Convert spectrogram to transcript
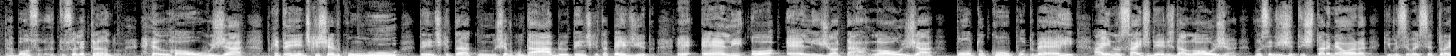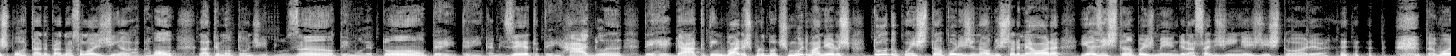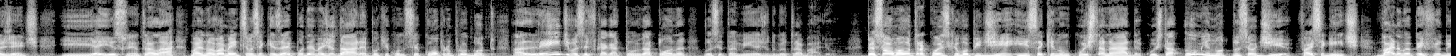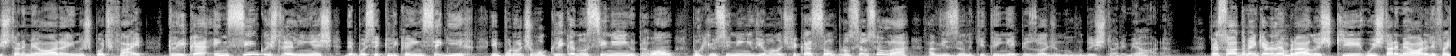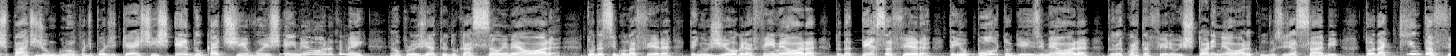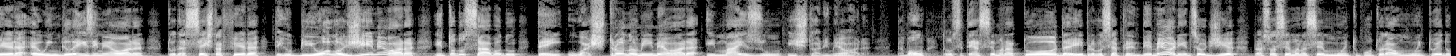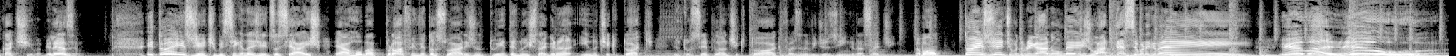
tá bom? Eu tô soletrando. É loja, porque tem gente que escreve com U, tem gente que tá com, escreve com W, tem gente que tá perdido. É L-O-L-J-A, loja.com.br. Aí no site deles da loja, você digita História Meia Hora, que você vai ser transportado pra nossa lojinha lá, tá bom? Lá tem um montão de blusão, tem moletom, tem, tem camiseta, tem raglan, tem regata, tem vários produtos muito maneiros, tudo com estampa original do História Meia Hora e as estampas meio engraçadinhas de história. tá bom, gente? E e é isso, entra lá. Mas novamente, se você quiser e puder me ajudar, né? Porque quando você compra um produto, além de você ficar gatão e gatona, você também ajuda o meu trabalho. Pessoal, uma outra coisa que eu vou pedir, e isso aqui não custa nada, custa um minuto do seu dia. Faz o seguinte, vai no meu perfil do História Meia Hora aí no Spotify, clica em cinco estrelinhas, depois você clica em seguir e por último clica no sininho, tá bom? Porque o sininho envia uma notificação pro seu celular avisando que tem episódio novo do História Meia Hora. Pessoal, também quero lembrá-los que o História Meia Hora ele faz parte de um grupo de podcasts educativos em meia hora também. É o projeto Educação em Meia Hora. Toda segunda-feira tem o Geografia em Meia Hora, toda terça-feira tem o Português em Meia Hora, toda quarta-feira é o História em Meia Hora, como você já sabe, toda quinta-feira é o Inglês em Meia Hora, toda sexta-feira tem o Biologia em Meia Hora e todo sábado tem o Astronomia em Meia Hora e mais um História em Meia Hora tá bom? Então você tem a semana toda aí para você aprender meia horinha do seu dia para sua semana ser muito cultural, muito educativa, beleza? Então é isso, gente. Me siga nas redes sociais. É arroba Soares no Twitter, no Instagram e no TikTok. Eu tô sempre lá no TikTok fazendo videozinho engraçadinho, tá bom? Então é isso, gente. Muito obrigado, um beijo, até semana que vem! E valeu!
